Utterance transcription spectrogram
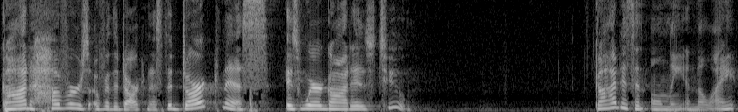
God hovers over the darkness. The darkness is where God is too. God isn't only in the light,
